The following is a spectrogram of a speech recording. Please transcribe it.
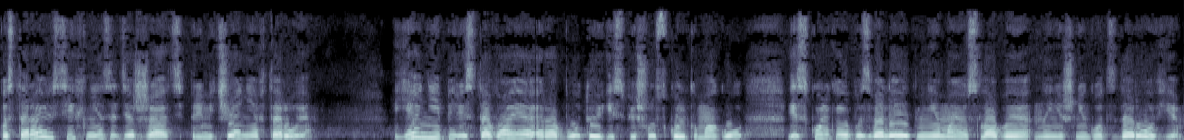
Постараюсь их не задержать. Примечание второе. Я, не переставая, работаю и спешу сколько могу, и сколько позволяет мне мое слабое нынешний год здоровья.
